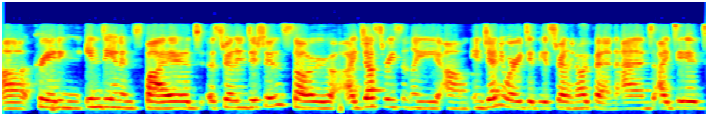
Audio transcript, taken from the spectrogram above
uh, creating Indian-inspired Australian dishes. So I just recently, um, in January, did the Australian Open, and I did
